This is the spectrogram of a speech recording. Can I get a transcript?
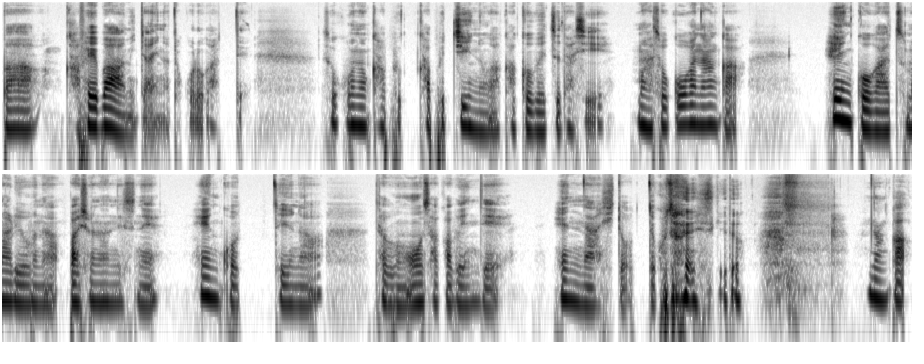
バー、カフェバーみたいなところがあって、そこのカプカプチーノが格別だし、まあそこはなんか変子が集まるような場所なんですね。変子っていうのは多分大阪弁で変な人ってことなんですけど、なんか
